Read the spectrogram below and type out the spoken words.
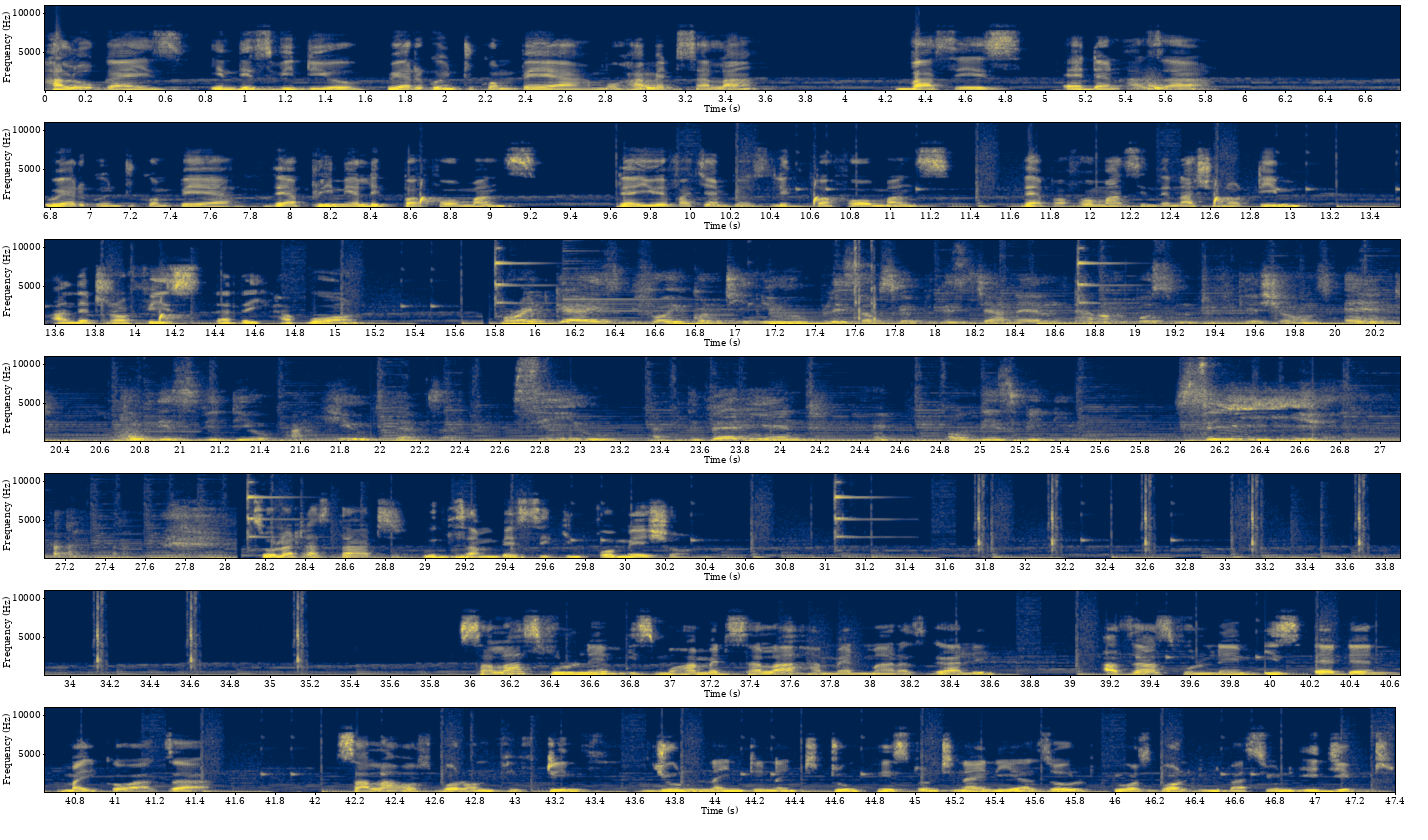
Hello guys, in this video we are going to compare Mohamed Salah versus Eden Hazard. We are going to compare their Premier League performance, their UEFA Champions League performance, their performance in the national team, and the trophies that they have won. Alright guys, before you continue, please subscribe to this channel, turn on post notifications and give this video a huge thumbs up. See you at the very end of this video. See! so let us start with some basic information. Salah's full name is Mohamed Salah Ahmed Maraz Ghali. Hazard's full name is Eden Michael Hazard. Salah was born on 15th June 1992. He is 29 years old. He was born in Bassioun, Egypt.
